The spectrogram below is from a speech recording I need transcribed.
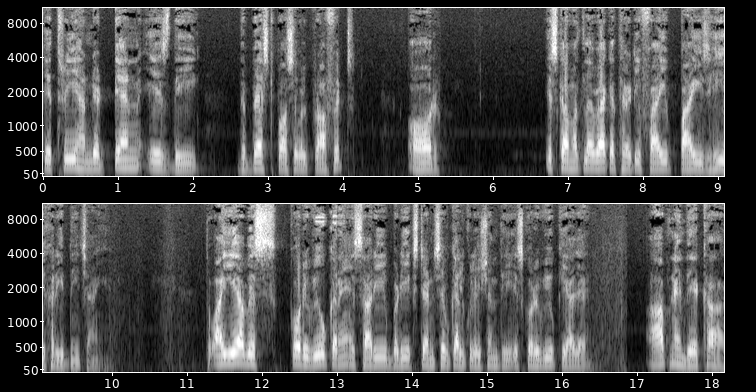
کہ 310 is the the best possible profit اور اس کا مطلب ہے کہ 35 پائز ہی خریدنی چاہیے۔ تو آئیے اب اس کو ریویو کریں۔ اس ساری بڑی ایکسٹینسو کیلکولیشن تھی۔ اس کو ریویو کیا جائے۔ آپ نے دیکھا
